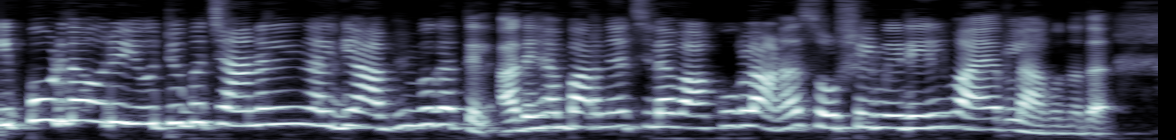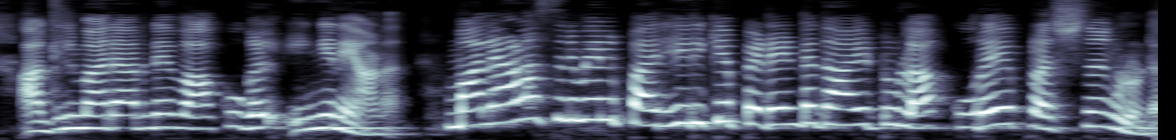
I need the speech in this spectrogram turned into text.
ഇപ്പോൾ ഇതാ ഒരു യൂട്യൂബ് ചാനലിൽ നൽകിയ അഭിമുഖത്തിൽ അദ്ദേഹം പറഞ്ഞ ചില വാക്കുകളാണ് സോഷ്യൽ മീഡിയയിൽ വൈറലാകുന്നത്. അഖിൽ മാരാറിന്റെ വാക്കുകൾ ഇങ്ങനെയാണ്. മലയാള സിനിമയിൽ പരിഹരിക്കപ്പെടേണ്ടതായിട്ടുള്ള കുറെ പ്രശ്നങ്ങളുണ്ട്.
